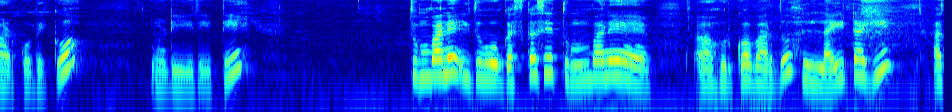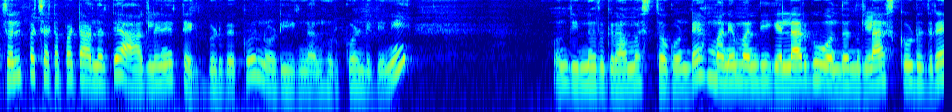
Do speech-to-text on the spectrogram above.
ಮಾಡ್ಕೋಬೇಕು. ನೋಡಿ ಈ ರೀತಿ. ತುಂಬಾ ಇದು ಗಸಗಸೆ ತುಂಬಾ ಹುರ್ಕೋಬಾರ್ದು. ಲೈಟಾಗಿ ಅದು ಸ್ವಲ್ಪ ಚಟಪಟ ಅನ್ನತ್ತೆ ಆಗಲೇ ತೆಗೆದುಬಿಡಬೇಕು. ನೋಡಿ, ಈಗ ನಾನು ಹುರ್ಕೊಂಡಿದ್ದೀನಿ. ಒಂದು ಇನ್ನೂರು ಗ್ರಾಮಷ್ಟು ತೊಗೊಂಡೆ. ಮನೆ ಮಂದಿಗೆ ಎಲ್ಲರಿಗೂ ಒಂದೊಂದು ಗ್ಲಾಸ್ ಕುಡಿದ್ರೆ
